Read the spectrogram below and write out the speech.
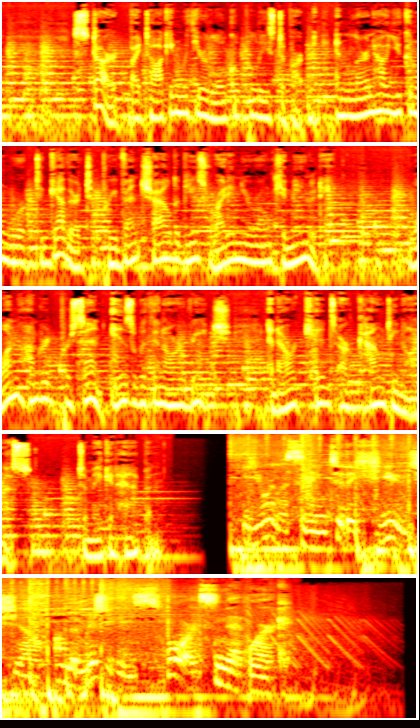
Start by talking with your local police department and learn how you can work together to prevent child abuse right in your own community. 100% is within our reach, and our kids are counting on us to make it happen. You're listening to The Huge Show on the Michigan Sports Network.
